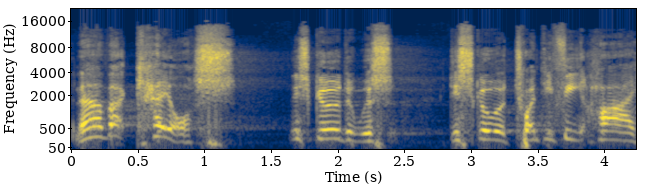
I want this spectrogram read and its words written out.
And out of that chaos, this girder was discovered 20 feet high,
